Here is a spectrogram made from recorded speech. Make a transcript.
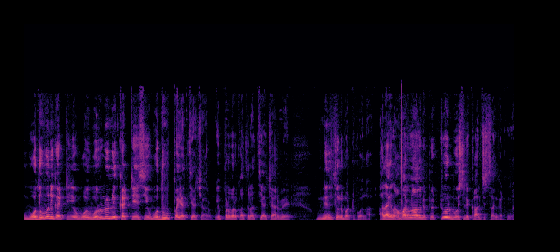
వధువుని కట్టి వరుడుని వరుడిని కట్టేసి వధువుపై అత్యాచారం. ఇప్పటి వరకు అతను అత్యాచారమే నిందితులు పట్టుకోవాలి? అలాగే అమర్నాథుని పెట్రోల్ పోసిన కాల్చి సంఘటన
